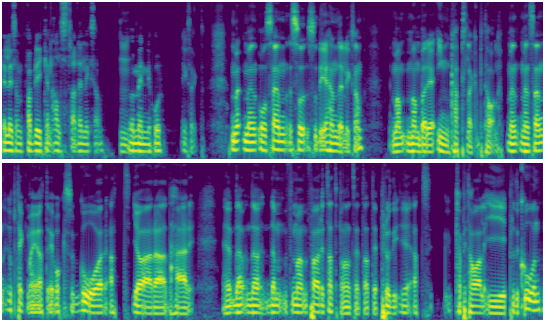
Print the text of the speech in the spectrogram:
eller som fabriken alstrade liksom. Och människor. Exakt. Men, men, och sen, så, så det händer liksom. Man, man börjar inkapsla kapital. Men, men sen upptäcker man ju att det också går att göra det här. eh, Da, da, da, för man förutsatte på något sätt att, det produ, att kapital i produktion,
